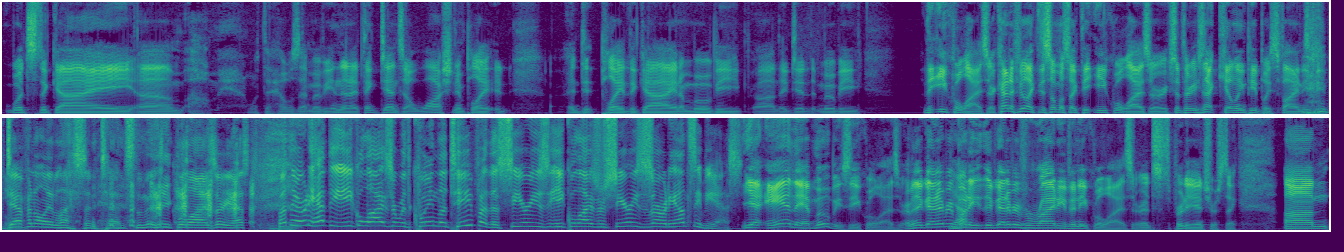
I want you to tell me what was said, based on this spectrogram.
what's the guy? Um, oh man, what the hell was that movie? And then I think Denzel Washington played played the guy in a movie. Uh, they did the movie the Equalizer. I kind of feel like this is almost like the Equalizer, except he's not killing people; he's finding people. Definitely less intense than the Equalizer, yes. But they already have the Equalizer with Queen Latifah. The series Equalizer series is already on CBS. Yeah, and they have movies Equalizer. I mean, they've got everybody. Yep. They've got every variety of an Equalizer. It's pretty interesting. Um,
